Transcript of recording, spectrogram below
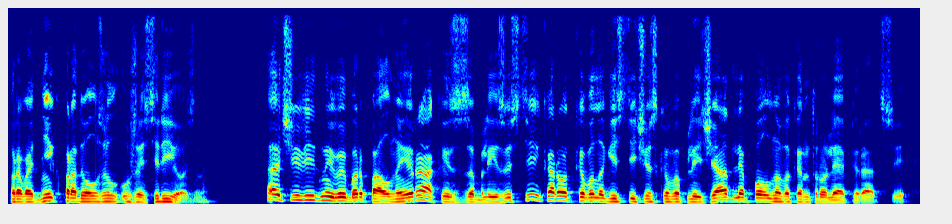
Проводник продолжил уже серьезно. Очевидный выбор пал на Ирак из-за близости и короткого логистического плеча для полного контроля операции –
